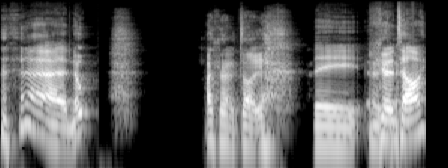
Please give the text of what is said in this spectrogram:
nope. I couldn't tell you. They. You couldn't tell me?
